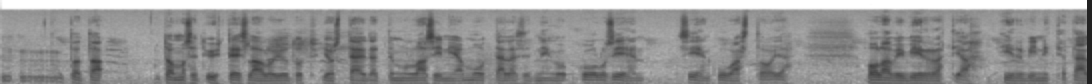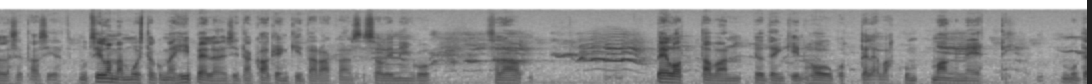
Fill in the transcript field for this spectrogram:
mm, tota, tuommoiset yhteislaulujutut, jos täytätte mun lasin ja muut tällaiset niinku, kuulu siihen, siihen kuvastoon. Ja Olavi Virrat ja Irvinit ja tällaiset asiat. Mutta silloin mä muistan, kun mä hipelöin sitä Kaken kitaraa kanssa, se oli niinku sellainen pelottavan jotenkin houkutteleva kuin magneetti. Mutta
